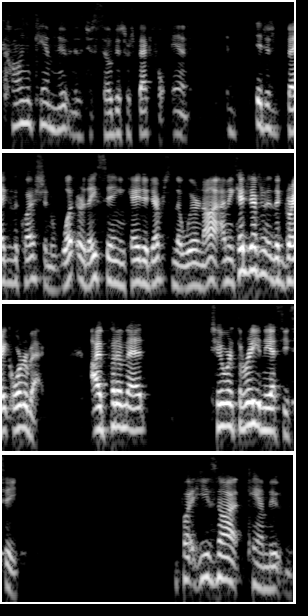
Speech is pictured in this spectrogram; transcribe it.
Calling him Cam Newton is just so disrespectful. And it, just begs the question what are they seeing in KJ Jefferson that we're not? I mean, KJ Jefferson is a great quarterback. I put him at two or three in the SEC but he's not Cam Newton.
